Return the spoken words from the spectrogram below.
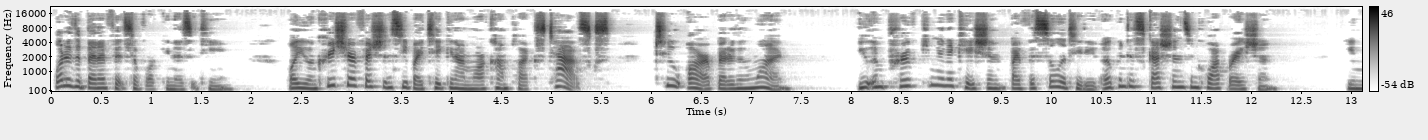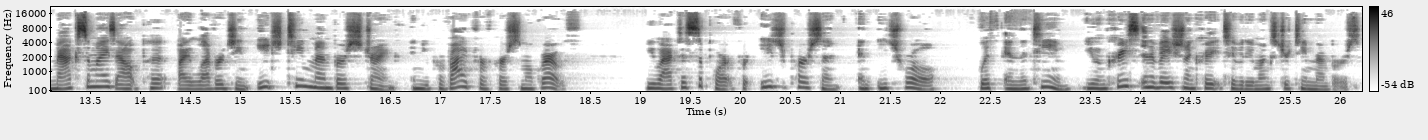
What are the benefits of working as a team? Well, you increase your efficiency by taking on more complex tasks two are better than one. You improve communication by facilitating open discussions and cooperation. You maximize output by leveraging each team member's strength and you provide for personal growth. You act as support for each person and each role within the team. You increase innovation and creativity amongst your team members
